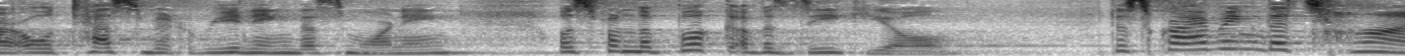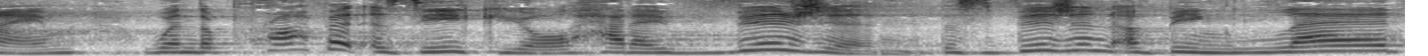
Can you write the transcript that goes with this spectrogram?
Our Old Testament reading this morning was from the book of Ezekiel, describing the time when the prophet Ezekiel had a vision, this vision of being led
